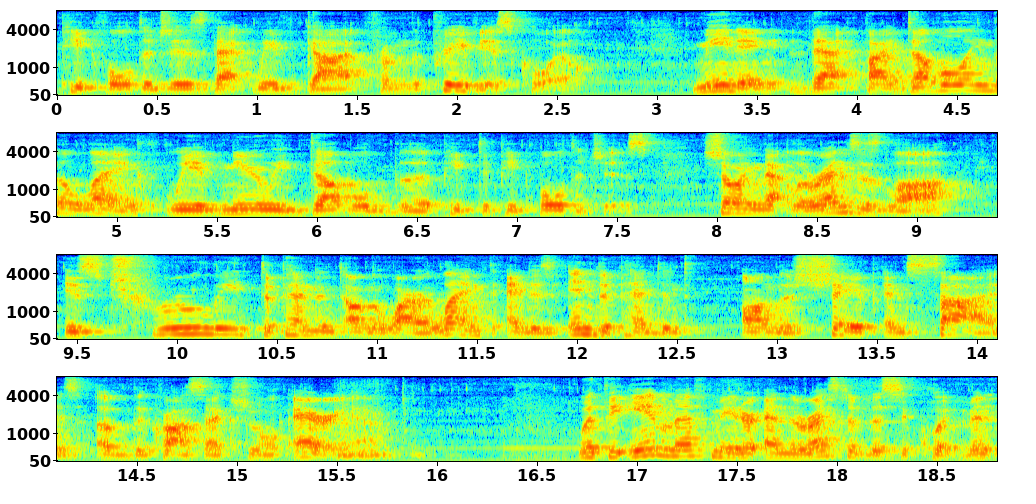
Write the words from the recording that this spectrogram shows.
peak voltages that we've got from the previous coil. Meaning that by doubling the length, we have nearly doubled the peak-to-peak -peak voltages, showing that Lorenz's law is truly dependent on the wire length and is independent on the shape and size of the cross-sectional area. With the EMF meter and the rest of this equipment,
